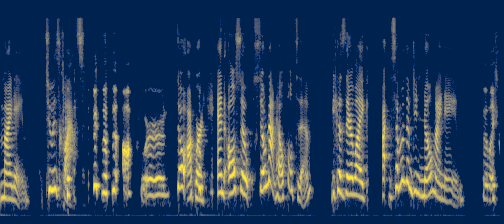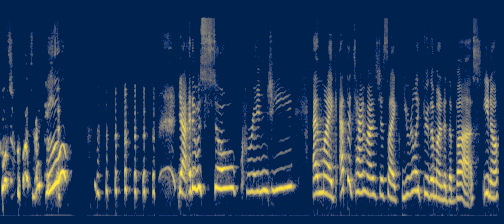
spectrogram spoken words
my name to his class. awkward. so awkward. And also so not helpful to them because they're like, I, some of them didn't know my name. They're like, who's, who's Who? yeah, and it was so cringy. And like at the time, I was just like, you really threw them under the bus, you know?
